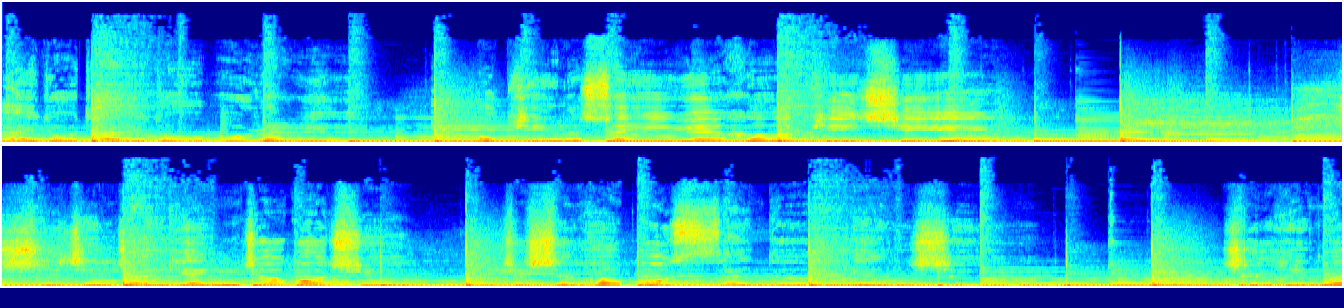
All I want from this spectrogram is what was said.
太多太多不容易，磨平了岁月和脾气。时间转眼就过去，这身后不散的宴席，只因为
